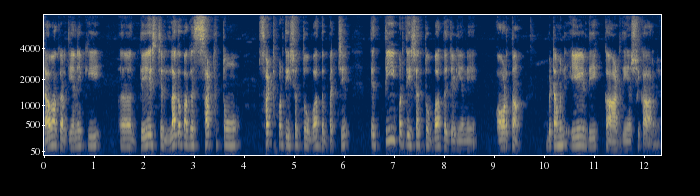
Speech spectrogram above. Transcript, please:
ਦਾਵਾ ਕਰਦੀਆਂ ਨੇ ਕਿ ਦੇਸ਼ 'ਚ ਲਗਭਗ 60 ਤੋਂ 60% ਤੋਂ ਵੱਧ ਬੱਚੇ ਤੇ 30% ਤੋਂ ਵੱਧ ਜਿਹੜੀਆਂ ਨੇ ਔਰਤਾਂ ਵਿਟਾਮਿਨ ਏ ਦੀ ਘਾਟ ਦੀਆਂ ਸ਼ਿਕਾਰ ਨੇ।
